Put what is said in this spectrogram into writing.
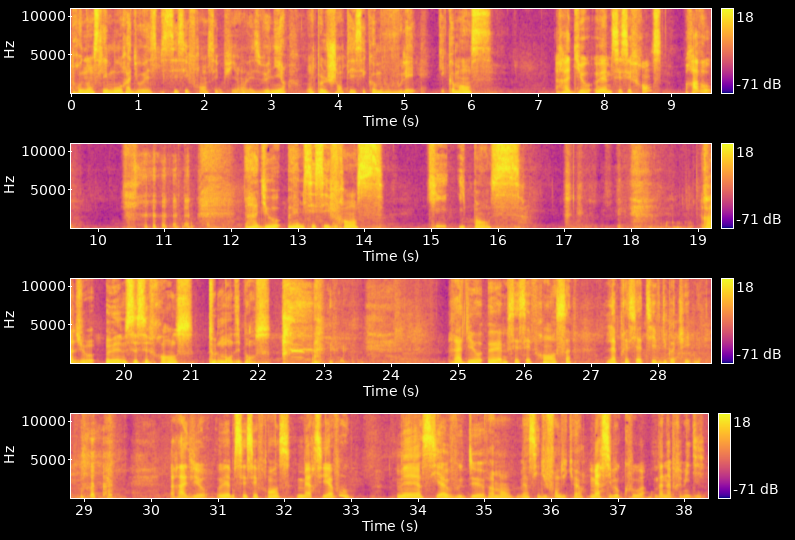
prononce les mots Radio SCC France et puis on laisse venir, on peut le chanter, c'est comme vous voulez. Qui commence? Radio EMCC France, bravo. Radio EMCC France, qui y pense? Radio EMCC France, tout le monde y pense. Radio EMCC France, l'appréciative du coaching. Radio EMCC France, merci à vous. Merci à vous deux, vraiment. Merci du fond du cœur. Merci beaucoup. Bon après-midi.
